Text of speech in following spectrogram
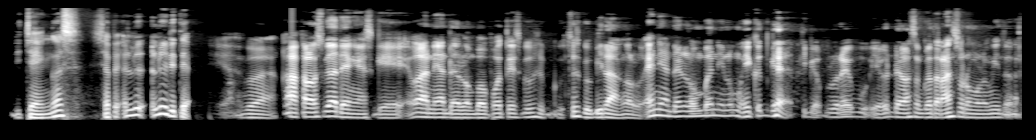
Dicenges. Siapa lu lu dit ya? Iya, gua kakak kelas gua ada yang SG. Wah, ini ada lomba potes gua, gua- terus gua bilang kalau eh ini ada lomba nih lu mau ikut gak? Tiga puluh ribu. Ya udah langsung gua transfer malam itu kan.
